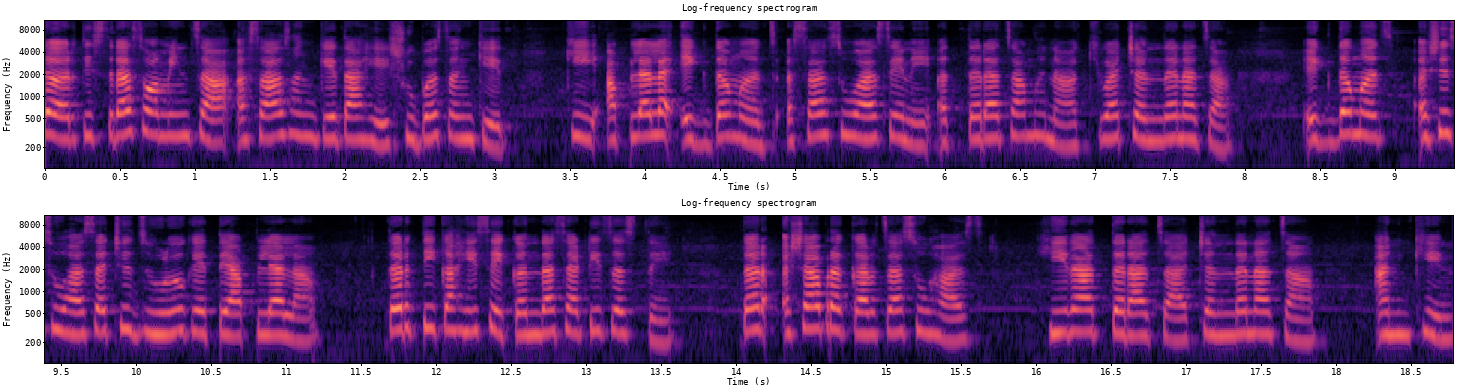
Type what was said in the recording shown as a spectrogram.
तर तिसरा स्वामींचा असा संकेत आहे शुभ संकेत की आपल्याला एकदमच असा सुहास येणे अत्तराचा म्हणा किंवा चंदनाचा एकदमच अशी सुहासाची झुळूक येते आपल्याला तर ती काही सेकंदासाठीच असते. तर अशा प्रकारचा सुहास हिरा अत्तराचा चंदनाचा आणखीन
